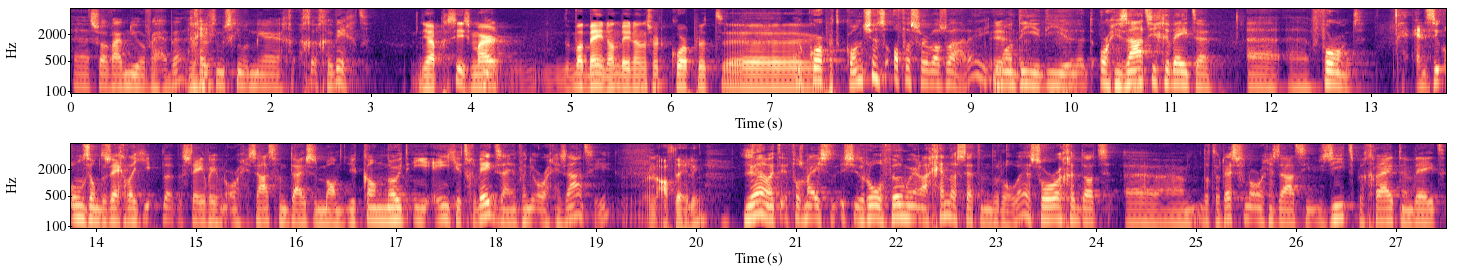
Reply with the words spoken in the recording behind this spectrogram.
zoals waar we het nu over hebben, Mhm. geeft hij misschien wat meer ge- ge- gewicht. Ja, precies. Maar wat ben je dan? Ben je dan een soort corporate... Een corporate conscience officer was waar. Hè? Iemand die, die het organisatiegeweten vormt. Het is natuurlijk onzin om te zeggen dat je, dat, stel je voor je hebt een organisatie van duizend man, je kan nooit in je eentje het geweten zijn van die organisatie. Een afdeling. Ja, maar het- volgens mij is, is je rol veel meer een agenda-zettende rol. Hè? Zorgen dat, eh, dat de rest van de organisatie ziet, begrijpt en weet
